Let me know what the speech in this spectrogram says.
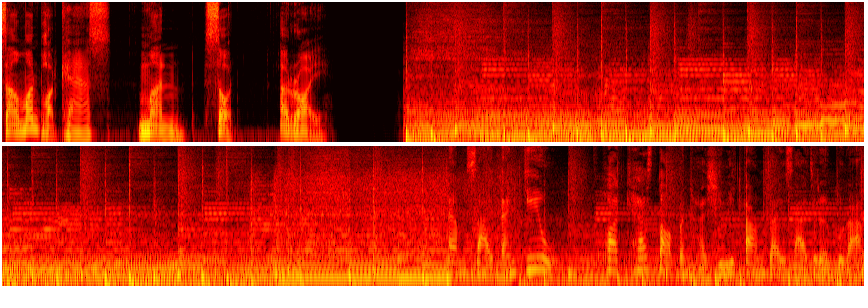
s a l ม o n PODCAST มัน สด อร่อย แอมไซแตงกิวพอดแคสต์ตอบปัญหาชีวิตตามใจสายเจริญบุรัก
